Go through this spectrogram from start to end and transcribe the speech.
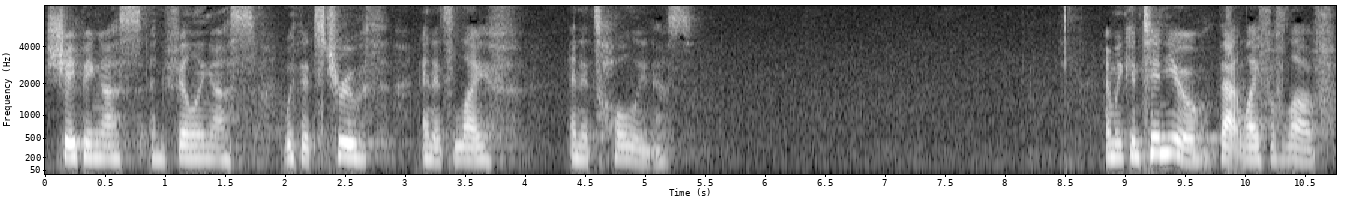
shaping us and filling us with its truth and its life and its holiness. And we continue that life of love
